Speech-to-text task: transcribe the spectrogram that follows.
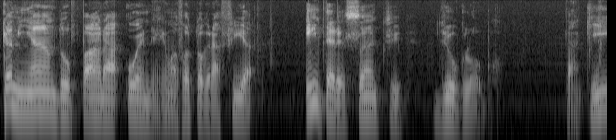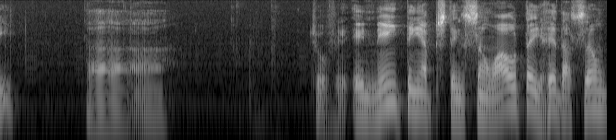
caminhando para o Enem. Uma fotografia interessante de O Globo. Está aqui. Uh, deixa eu ver. Enem tem abstenção alta e redação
